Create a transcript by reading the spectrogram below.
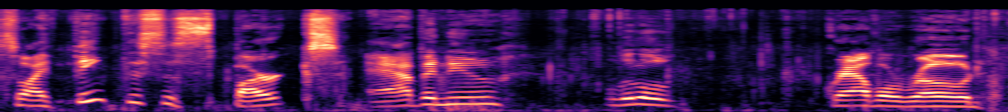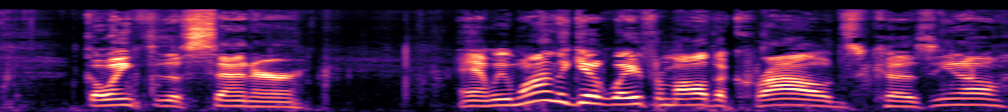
So I think this is Sparks Avenue, a little gravel road going through the center. And we wanted to get away from all the crowds because, you know,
